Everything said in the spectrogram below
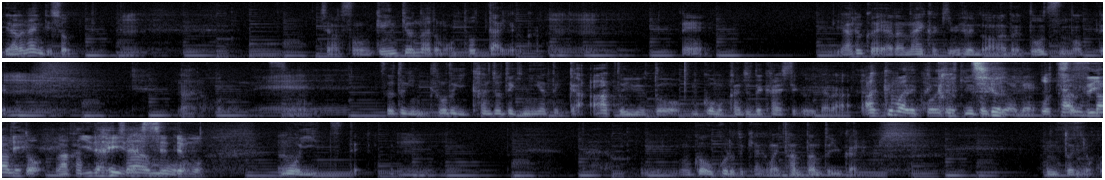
やらないんでしょ？って。うん。じゃあその元凶になるもの取ってあげるから。ね。やるかやらないか決めるのはあなたどうすんのって、うん。なるほどね。そう。いう時にその時感情的になってガーッと言うと向こうも感情で返してくるからあくまでこういう時言う時はね淡々と分かった。イしてても。もうもういいっつって。うん。なるほど僕は怒る時はあくまで淡々と言うから。本当に怒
